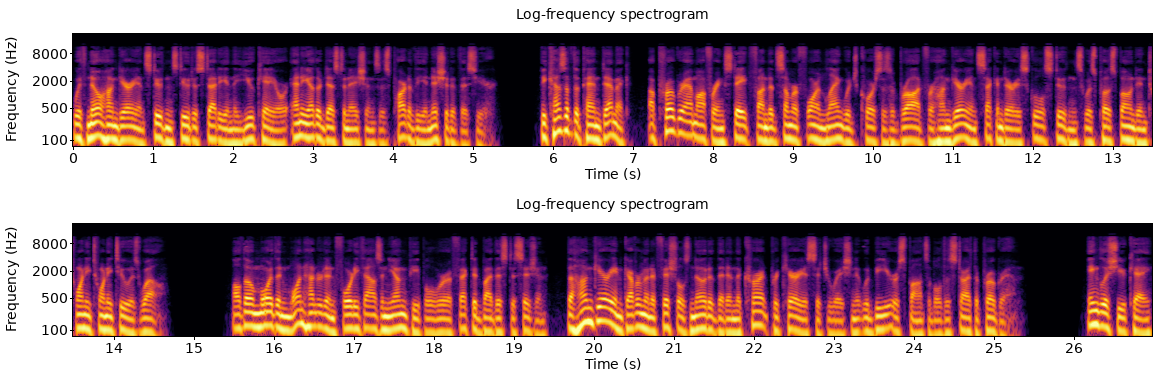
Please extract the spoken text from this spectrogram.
with no Hungarian students due to study in the UK or any other destinations as part of the initiative this year. Because of the pandemic, a program offering state funded summer foreign language courses abroad for Hungarian secondary school students was postponed in 2022 as well. Although more than 140,000 young people were affected by this decision, the Hungarian government officials noted that in the current precarious situation it would be irresponsible to start the program. English UK,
